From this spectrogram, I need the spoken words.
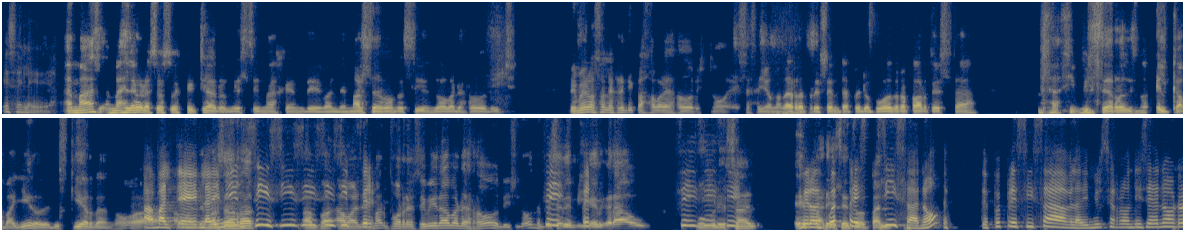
esa es la idea. Además, además lo gracioso es que, claro, en esta imagen de Valdemar Cerrón recibiendo a Álvarez Rodríguez, primero son las críticas a Álvarez Rodríguez, no, ese señor no me representa, pero por otra parte está Vladimir Cerrón diciendo el caballero de la izquierda, ¿no? A, a, eh, Vladimir, sí, sí, sí, sí, a Valdemar, por recibir a Álvarez Rodríguez, ¿no? Una especie de Miguel Grau, sí, congresal. Sí, sí. Pero después precisa, ¿no? Después precisa Vladimir Cerrón, dice, no, no,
